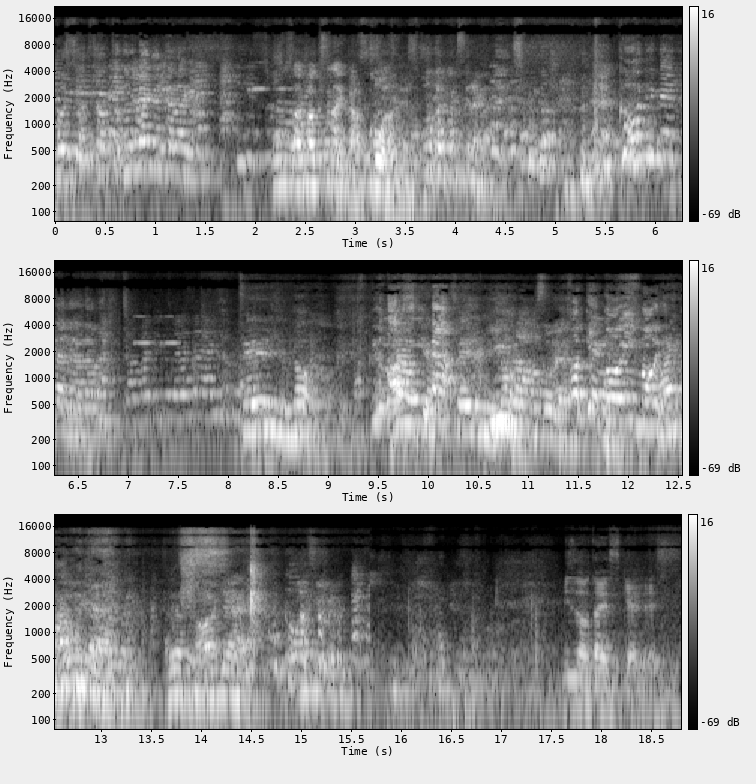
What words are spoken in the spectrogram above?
そうそうそうこのぐらいが可愛いスポンサー隠せないからこうなんですコーディネーターのせーの。よしだせーの。オッケーもういいもういいはい、はい、いいありがとうございます。水野大輔です。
